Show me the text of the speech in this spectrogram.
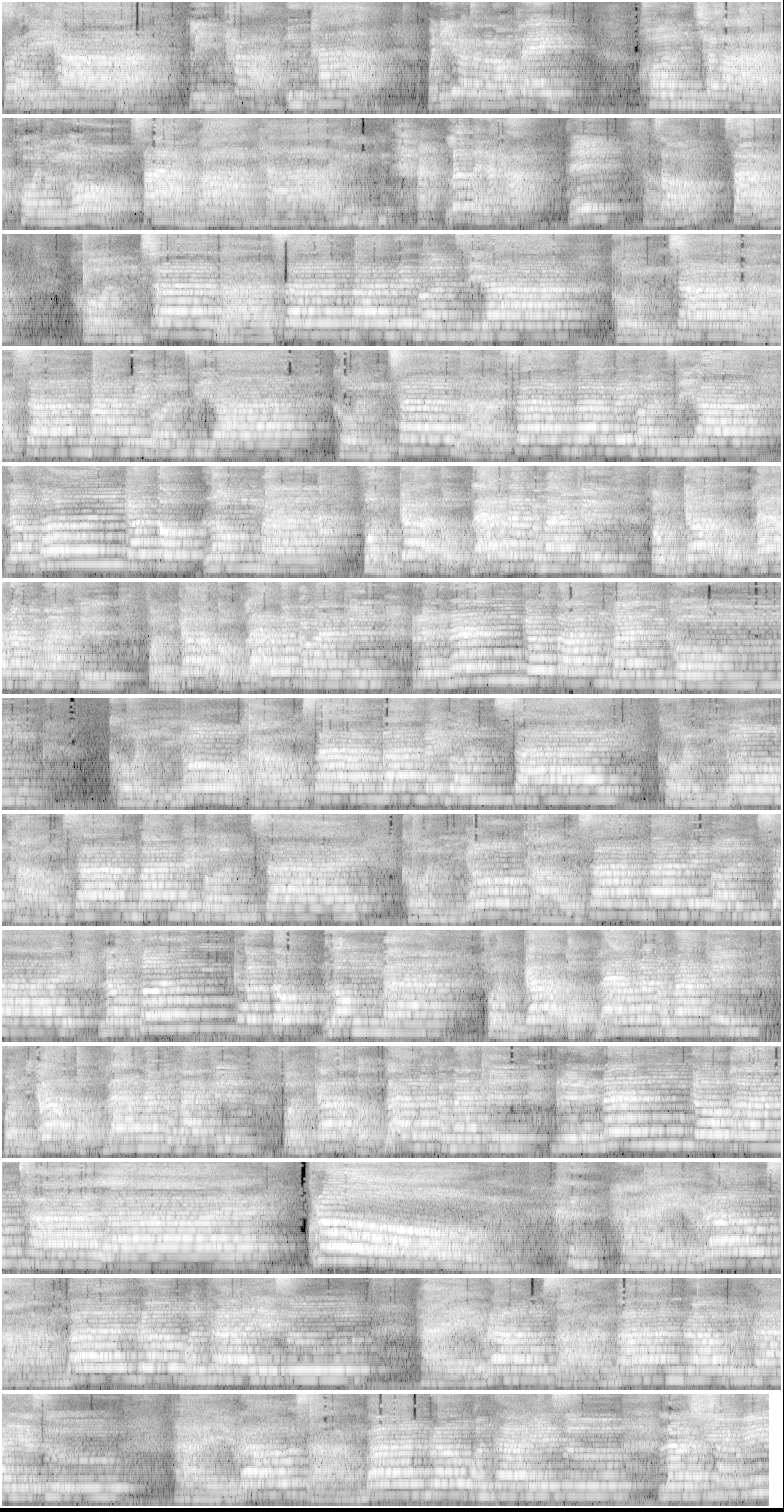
สวัสดีค่ะ ลินค่ะ อึงค่ะ วันนี้เราจะมาร้องเพลง คนฉลาด คนโง่ สร้างบ้านค่ะอะ เริ่มเลยนะคะหนึ่งสองสามคนฉลาดสร้างบ้านไว้บนศิลา คนฉลาดสร้างบ้านไว้บนศิลา คนฉลา แล้วน้ำก็มาขึ้นฝนก็ตกแล้วน้ำก็มาขึ้นฝนก็ตกแล้วน้ำก็มาขึ้นเรื่อนนั้นก็ตั้งมันคง คนโง่เขาสร้างบ้านไว้บนทราย คนโง่เขาสร้างบ้านไว้บนทราย คนโง่เขาสร้างบ้านไว้บนทรายแล้วฝ งมา ฝนก็ตกแล้วน้ำก็มาขึ้น ฝนก็ตกแล้วน้ำก็มาขึ้น เร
